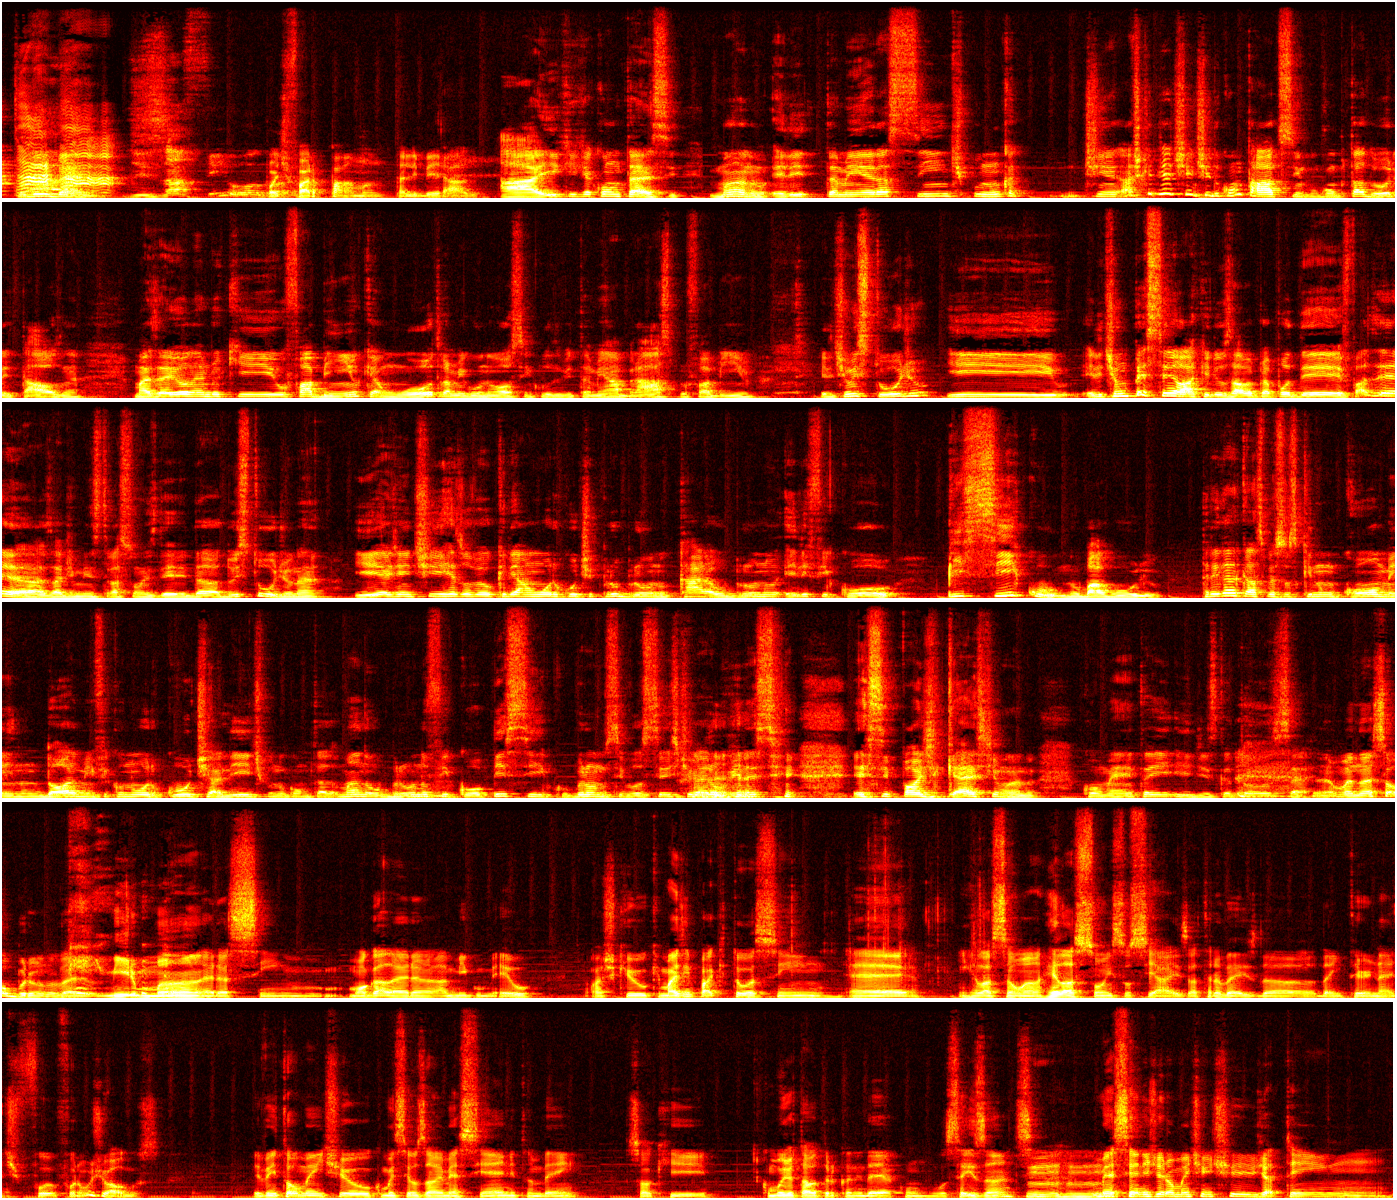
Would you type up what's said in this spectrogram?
Tudo bem. Desafiou. agora. Pode farpar, mano. Tá liberado. Aí, o que que acontece? Mano, ele também era assim, tipo, nunca tinha... Acho que ele já tinha tido contato, assim, com o computador e tal, né? Mas aí eu lembro que o Fabinho, que é um outro amigo nosso, inclusive também abraço pro Fabinho, ele tinha um estúdio e ele tinha um PC lá que ele usava pra poder fazer as administrações dele da- do estúdio, né? E a gente resolveu criar um Orkut pro Bruno. Cara, o Bruno, ele ficou psico no bagulho. Tá ligado aquelas pessoas que não comem, não dormem, ficam no Orkut ali, tipo, no computador? Mano, o Bruno ficou psico. Bruno, se você estiver ouvindo esse, esse podcast, mano, comenta e, e diz que eu tô certo. Não, mas não é só o Bruno, velho. Minha irmã era assim. Mó galera, amigo meu. Eu acho que o que mais impactou, assim, é, em relação a relações sociais através da, da internet fo- foram os jogos. Eventualmente eu comecei a usar o MSN também, só que, como eu já tava trocando ideia com vocês antes, no Uhum. MSN geralmente a gente já tem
